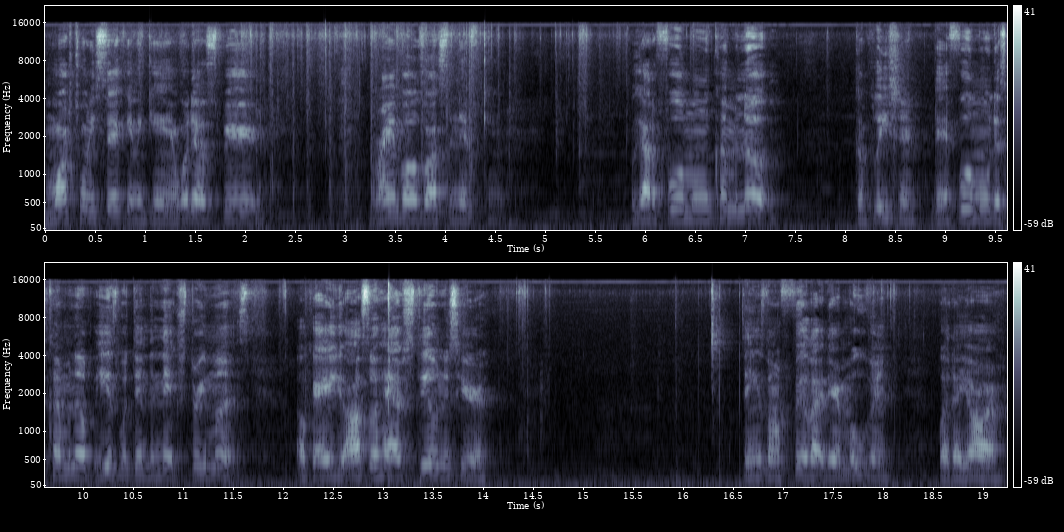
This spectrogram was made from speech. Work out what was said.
March 22nd again. What else, Spirit? Rainbows are significant. We got a full moon coming up. Completion. That full moon that's coming up is within the next three months. Okay, you also have stillness here. Things don't feel like they're moving, but they are.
